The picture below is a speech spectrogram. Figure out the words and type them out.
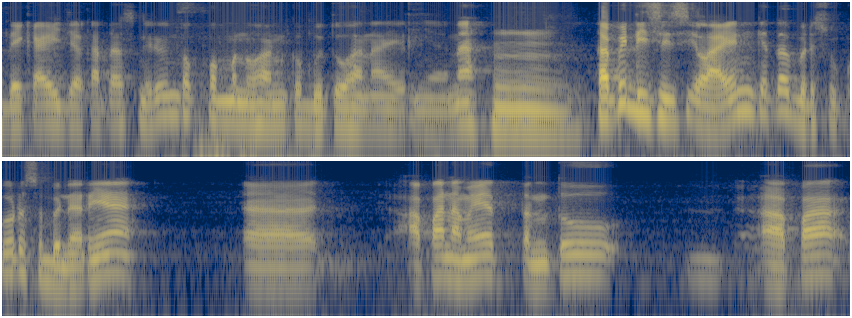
DKI Jakarta sendiri untuk pemenuhan kebutuhan airnya. Nah Hmm. tapi di sisi lain kita bersyukur sebenarnya eh, apa namanya tentu apa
